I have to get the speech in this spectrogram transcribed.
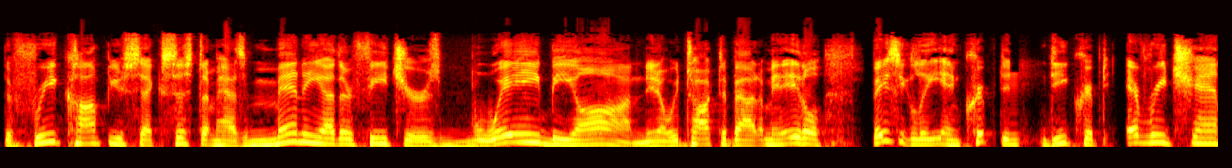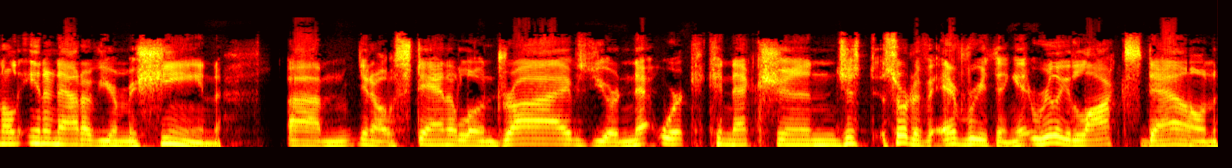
the free CompuSec system has many other features way beyond, you know, we talked about, I mean, it'll basically encrypt and decrypt every channel in and out of your machine. Um, you know, standalone drives, your network connection, just sort of everything. It really locks down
